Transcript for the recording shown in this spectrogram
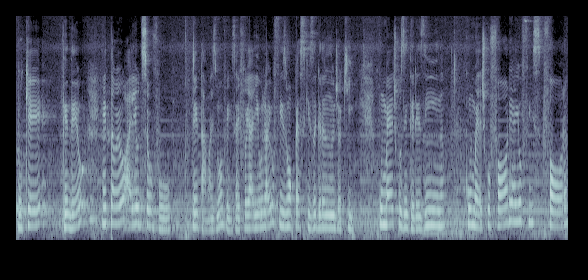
porque, entendeu? Então eu aí eu disse eu vou tentar mais uma vez. Aí foi aí onde eu fiz uma pesquisa grande aqui com médicos em Teresina, com médico fora e aí eu fiz fora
